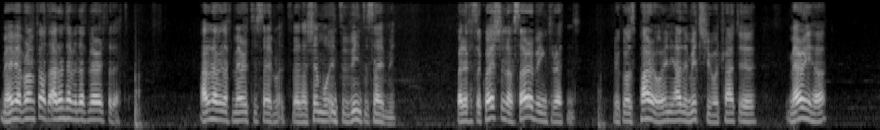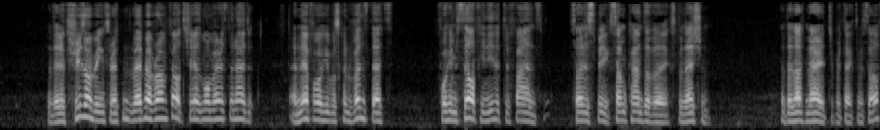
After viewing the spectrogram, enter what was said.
maybe Avram felt I don't have enough merit for that. I don't have enough merit to save that Hashem will intervene to save me. But if it's a question of Sarah being threatened, because Paro or any other Mitzri will try to marry her, and then if she's not being threatened, maybe Avram felt she has more merit than I do. And therefore he was convinced that for himself he needed to find, so to speak, some kind of an explanation that they're not married to protect himself.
